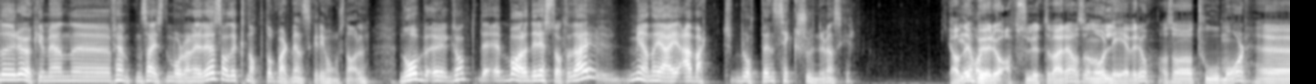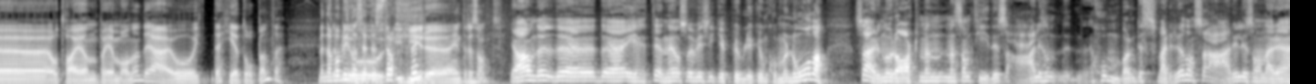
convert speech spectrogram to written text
de røker med en eh, 15-16 mål der nede, så hadde det knapt nok vært mennesker i Kongsdalen. Nå, eh? Det, bare det resultatet der mener jeg er verdt brått en 600-700 mennesker. Ja, det bør jo absolutt være. Altså, nå lever jo. Altså, To mål eh, å ta igjen på hjemmebane, det er jo det er helt åpent, det. Men de Det må begynne å blir sette jo straffer. uhyre interessant. Ja, det, det, det er jeg helt enig i. Altså, hvis ikke publikum kommer nå, da, så er det noe rart. Men, men samtidig så er liksom håndball Dessverre, da, så er det litt sånn derre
